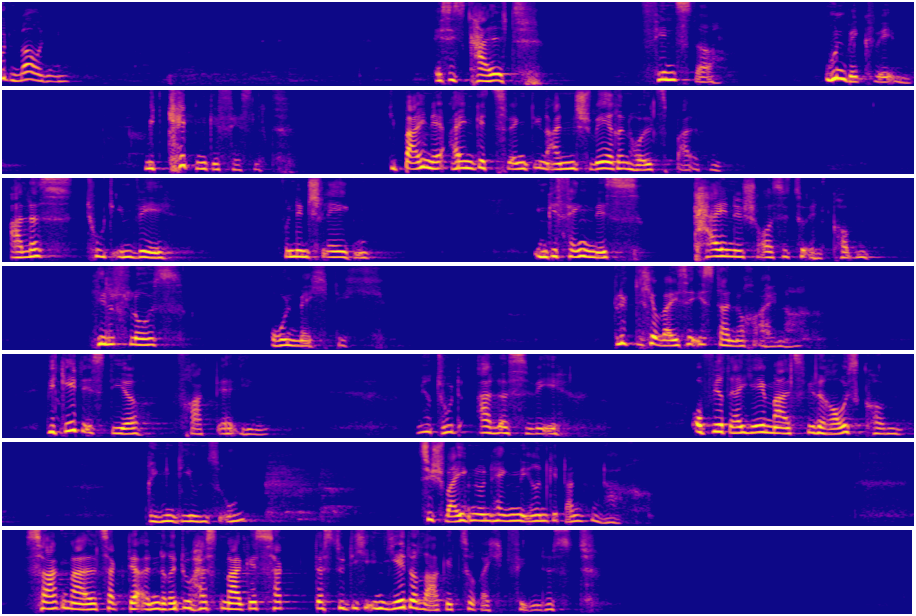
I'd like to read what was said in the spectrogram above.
Guten Morgen. Es ist kalt, finster, unbequem, mit Ketten gefesselt, die Beine eingezwängt in einen schweren Holzbalken. Alles tut ihm weh von den Schlägen. Im Gefängnis keine Chance zu entkommen. Hilflos, ohnmächtig. Glücklicherweise ist da noch einer. Wie geht es dir? fragt er ihn. Mir tut alles weh. Ob wir da jemals wieder rauskommen? Bringen die uns um? Sie schweigen und hängen ihren Gedanken nach. Sag mal, sagt der andere, du hast mal gesagt, dass du dich in jeder Lage zurechtfindest.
